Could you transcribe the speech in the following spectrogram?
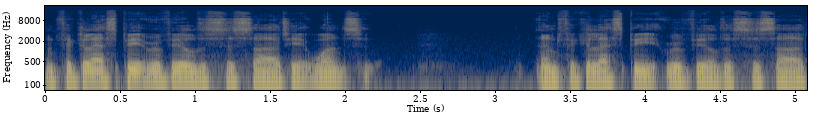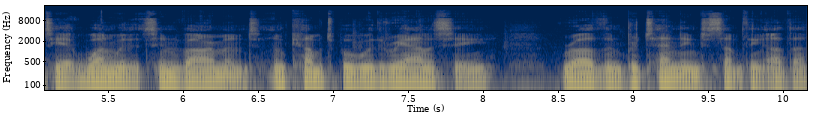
And for Gillespie it revealed a society at once and for Gillespie it revealed a society at one with its environment and comfortable with reality rather than pretending to something other.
